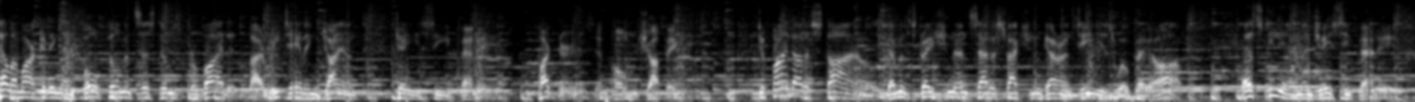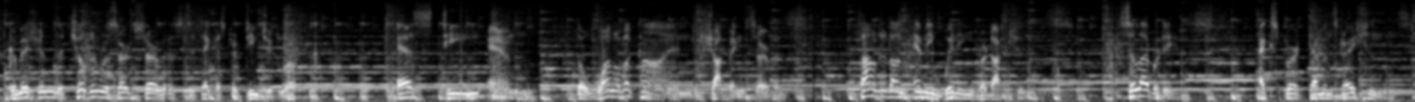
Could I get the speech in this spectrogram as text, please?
Telemarketing and fulfillment systems provided by retailing giant J.C. Penney, partners in home shopping. To find out a style, demonstration, and satisfaction guarantees will pay off, STN and J.C. Penney commission the Chilton Research Service to take a strategic look. STN, the one-of-a-kind shopping service. founded on Emmy-winning productions, celebrities, expert demonstrations,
